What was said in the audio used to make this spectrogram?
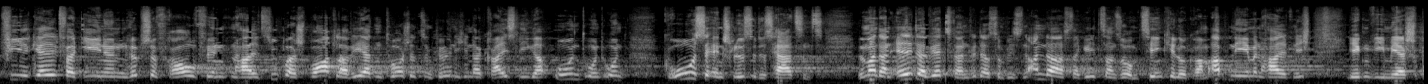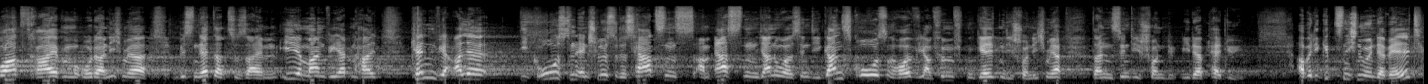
Viel Geld verdienen, hübsche Frau finden, halt super Sportler werden, Torschützenkönig in der Kreisliga und, und, und. Große Entschlüsse des Herzens. Wenn man dann älter wird, dann wird das so ein bisschen anders. Da geht es dann so um 10 Kilogramm abnehmen halt, nicht irgendwie mehr Sport treiben oder nicht mehr ein bisschen netter zu seinem Ehemann werden halt. Kennen wir alle die großen Entschlüsse des Herzens. Am 1. Januar sind die ganz groß und häufig am 5. gelten die schon nicht mehr, dann sind die schon wieder perdu. Aber die gibt es nicht nur in der Welt,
